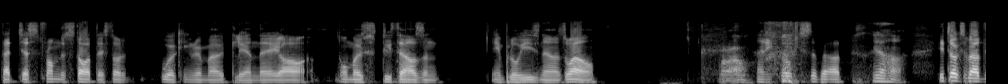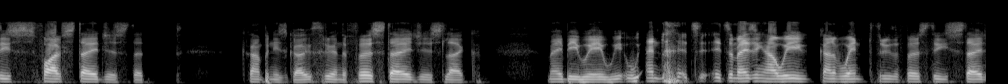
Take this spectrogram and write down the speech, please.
that just from the start they started working remotely, and they are almost 2,000 employees now as well. Wow. And he talks about yeah, he talks about these five stages that companies go through, and the first stage is like maybe we, we, we and it's it's amazing how we kind of went through the first three stages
